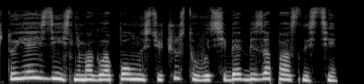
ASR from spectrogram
что я и здесь не могла полностью чувствовать себя в безопасности.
